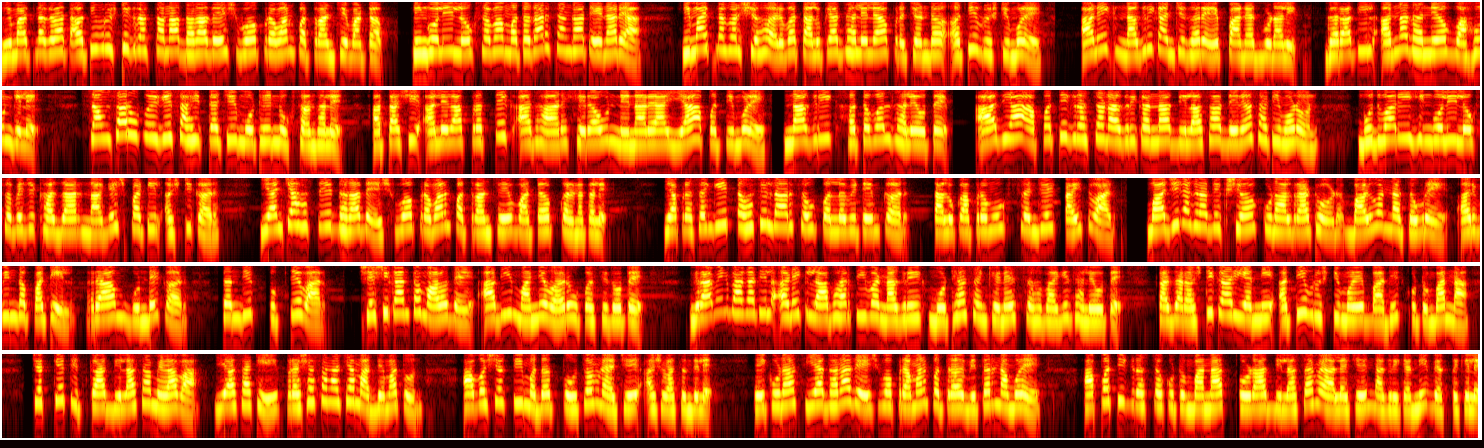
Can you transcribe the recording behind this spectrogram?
हिमायतनगरात अतिवृष्टीग्रस्तांना धनादेश व प्रमाणपत्रांचे वाटप. हिंगोली लोकसभा मतदारसंघात येणाऱ्या हिमायतनगर शहर व तालुक्यात झालेल्या प्रचंड अतिवृष्टीमुळे अनेक नागरिकांची घरे पाण्यात बुडाली. घरातील अन्नधान्य वाहून गेले. संसार उपयोगी साहित्याचे मोठे नुकसान झाले. हाताशी आलेला प्रत्येक आधार हिरावून नेणाऱ्या या आपत्तीमुळे नागरिक हतबल झाले होते. आज या आपत्तीग्रस्त नागरिकांना दिलासा देण्यासाठी म्हणून बुधवारी हिंगोली लोकसभेचे खासदार नागेश पाटील अष्टीकर यांच्या हस्ते धनादेश व प्रमाणपत्रांचे वाटप करण्यात आले. या प्रसंगी तहसीलदार सौ पल्लवी टेमकर तालुका प्रमुख संजय काईतवाड माजी नगराध्यक्ष कुणाल राठोड बाळूअण्णा चौरे अरविंद पाटील राम गुंडेकर संदीप तुपतेवार शशिकांत माळोदे आदी मान्यवर उपस्थित होते. ग्रामीण भागातील अनेक लाभार्थी व नागरिक मोठ्या संख्येने सहभागी झाले होते. खासदार अष्टीकर यांनी अतिवृष्टीमुळे बाधित कुटुंबांना शक्य तितका दिलासा मिळावा यासाठी प्रशासनाच्या माध्यमातून आवश्यक ती मदत पोहोचवण्याचे आश्वासन दिले. एकूणच या धनादेश व प्रमाणपत्र वितरणामुळे आपत्तीग्रस्त कुटुंबांना थोडा दिलासा मिळाल्याचे नागरिकांनी व्यक्त केले.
